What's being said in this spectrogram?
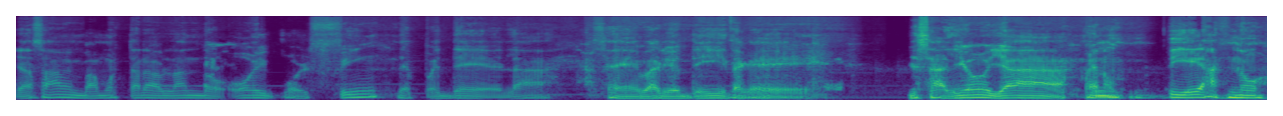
Ya saben, vamos a estar hablando hoy por fin, después de la, hace varios días que, que salió ya, bueno, días, no,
